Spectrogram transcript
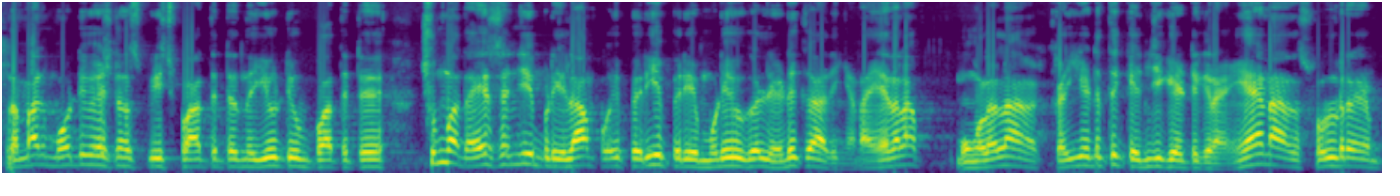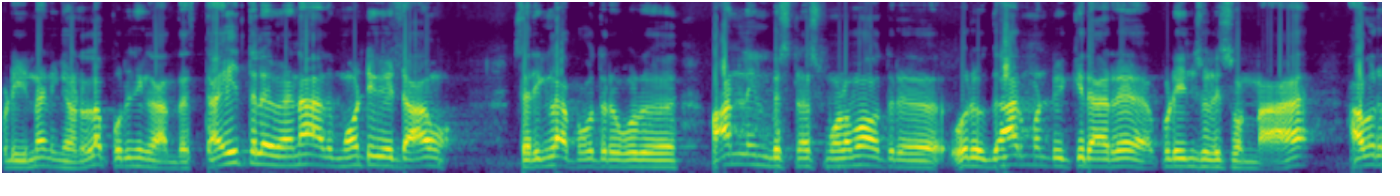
இந்த மாதிரி மோட்டிவேஷ்னல் ஸ்பீச் பார்த்துட்டு இந்த யூடியூப் பார்த்துட்டு சும்மா தயவு செஞ்சு இப்படிலாம் போய் பெரிய பெரிய முடிவுகள் எடுக்காதீங்க. நான் எதெல்லாம் உங்களெல்லாம் கையெடுத்து கெஞ்சி கேட்டுக்கிறேன். ஏன் நான் அதை சொல்கிறேன் அப்படின்னா நீங்கள் நல்லா புரிஞ்சுங்க. அந்த டயத்தில் வேணால் அது மோட்டிவேட் ஆகும். சரிங்களா? இப்போ ஒருத்தர் ஒரு ஆன்லைன் பிஸ்னஸ் மூலமாக ஒருத்தர் ஒரு கார்மெண்ட் விற்கிறாரு அப்படின்னு சொல்லி சொன்னால் அவர்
